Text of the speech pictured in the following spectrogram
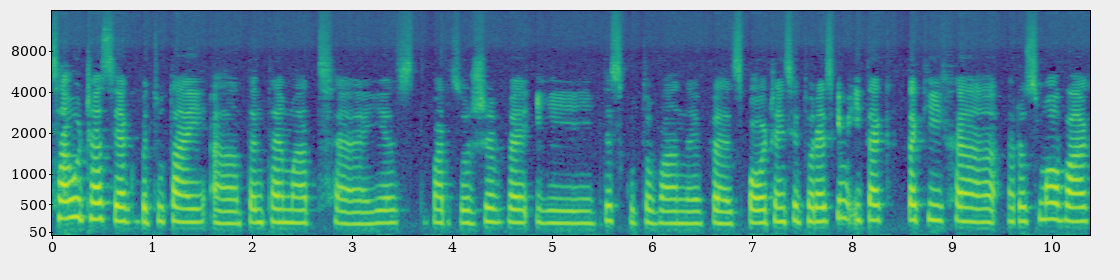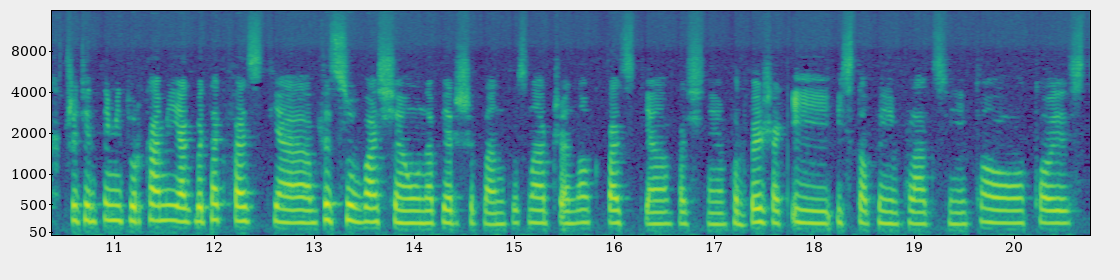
cały czas jakby tutaj ten temat e, jest bardzo żywy i dyskutowany w społeczeństwie tureckim i tak w takich e, rozmowach z przeciętnymi Turkami jakby ta kwestia wysuwa się na pierwszy plan, to znaczy no, kwestia właśnie podwyżek i, i stopy inflacji. To, to jest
